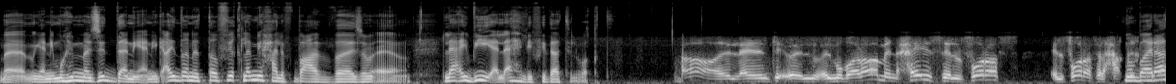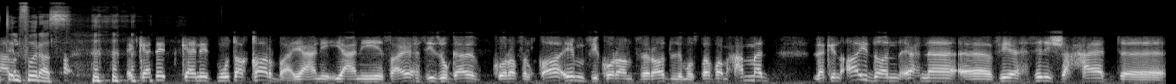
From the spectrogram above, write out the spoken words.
ما يعني مهمة جدا. يعني أيضا التوفيق لم يحالف بعض لاعبي الأهلي في ذات الوقت. آه المباراة من حيث الفرص الفرص الحقيقية مباراة الفرص. كانت كانت متقاربة. يعني يعني صحيح زيزو جاب كرة في القائم في كرة انفراد لمصطفى محمد لكن أيضا إحنا آه، في حسين الشحات آه،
